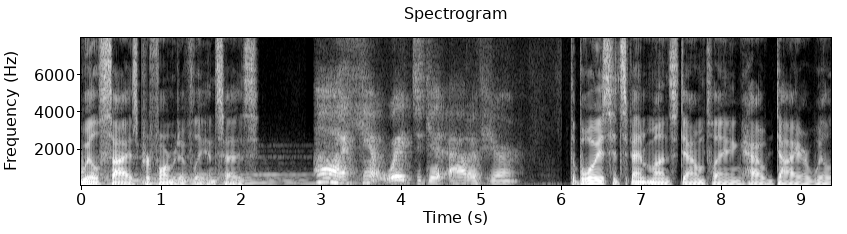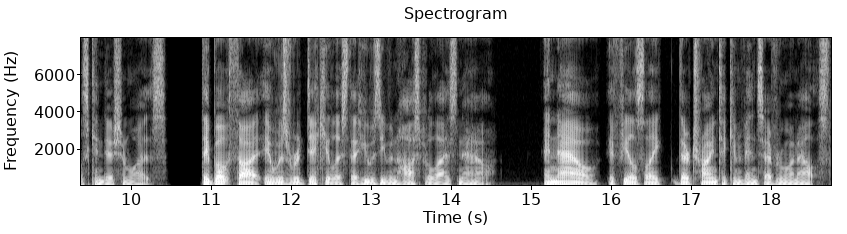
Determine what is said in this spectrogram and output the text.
Will sighs performatively and says, Oh, I can't wait to get out of here. The boys had spent months downplaying how dire Will's condition was. They both thought it was ridiculous that he was even hospitalized now. And now it feels like they're trying to convince everyone else.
